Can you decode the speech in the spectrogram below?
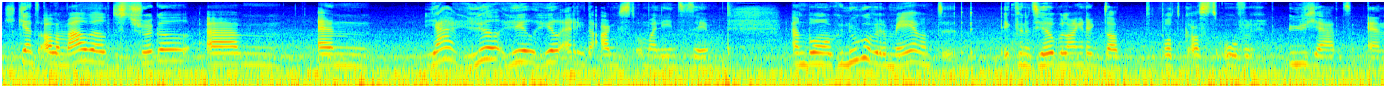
je kent allemaal wel de struggle. Um, en ja, heel, heel, heel erg de angst om alleen te zijn. En bon, genoeg over mij, want eh, ik vind het heel belangrijk dat de podcast over u gaat en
